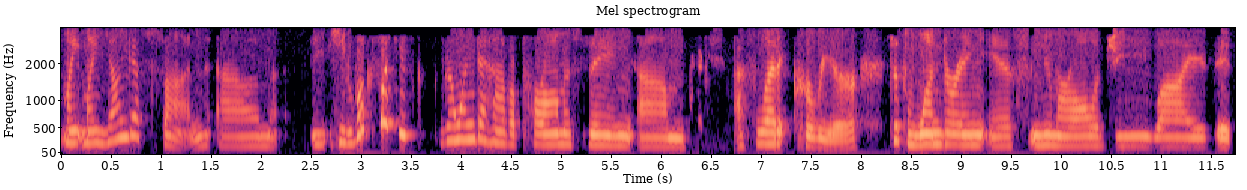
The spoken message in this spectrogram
my my youngest son, um, he, he looks like he's going to have a promising um, athletic career. Just wondering if numerology wise, it's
